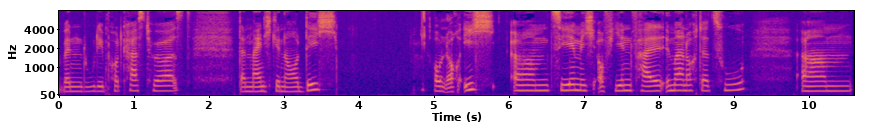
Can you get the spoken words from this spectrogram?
wenn du den Podcast hörst, dann meine ich genau dich. Und auch ich ähm, zähle mich auf jeden Fall immer noch dazu, ähm,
